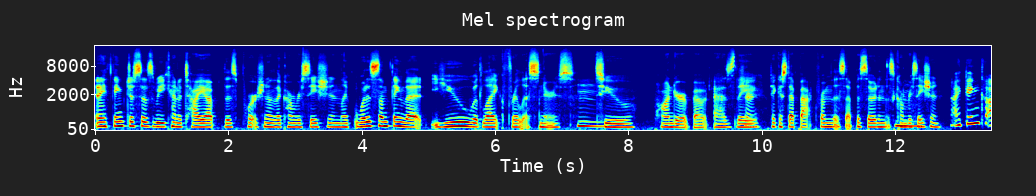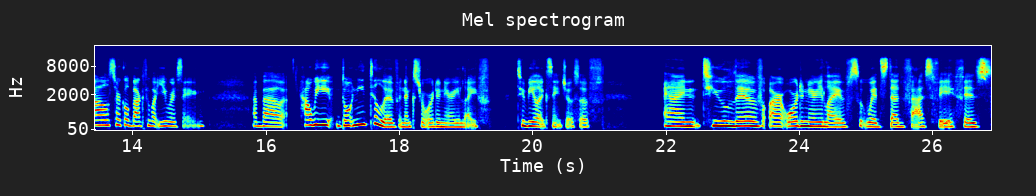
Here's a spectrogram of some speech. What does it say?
And I think just as we kind of tie up this portion of the conversation, like what is something that you would like for listeners hmm. to ponder about as they Sure. take a step back from this episode and this hmm. conversation? I think I'll circle back to what you were saying about how we don't need to live an extraordinary life to be like St. Joseph and to live our ordinary lives with steadfast faith is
